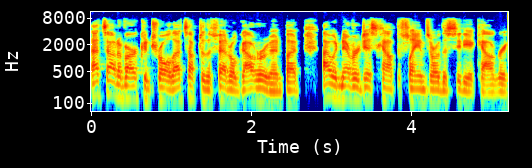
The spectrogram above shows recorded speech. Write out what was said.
that's out of our control. That's up to the federal government. But I would never discount the Flames or the city of Calgary.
